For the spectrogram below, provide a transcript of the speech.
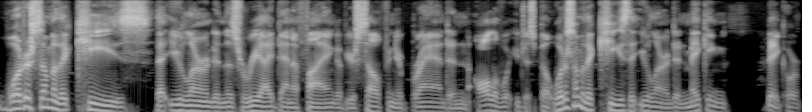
What are some of the keys that you learned in this re-identifying of yourself and your brand and all of what you just built? What are some of the keys that you learned in making big or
